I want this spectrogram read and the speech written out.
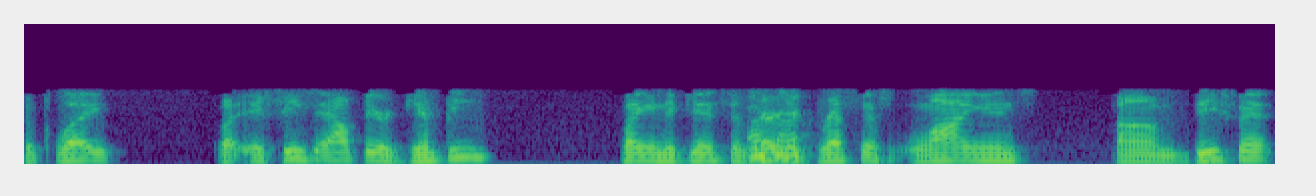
to play, but if he's out there gimpy, playing against a very uh-huh. aggressive Lions um, defense,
